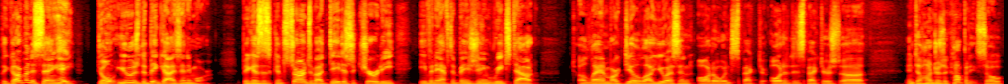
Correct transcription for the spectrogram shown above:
the government is saying, hey, don't use the big guys anymore because there's concerns about data security even after Beijing reached out a landmark deal to allow U.S. and auto inspector audit inspectors uh, into hundreds of companies. So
